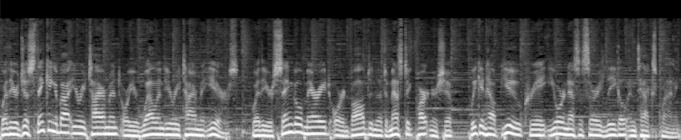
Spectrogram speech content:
Whether you're just thinking about your retirement or you're well into your retirement years, whether you're single, married, or involved in a domestic partnership, we can help you create your necessary legal and tax planning.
